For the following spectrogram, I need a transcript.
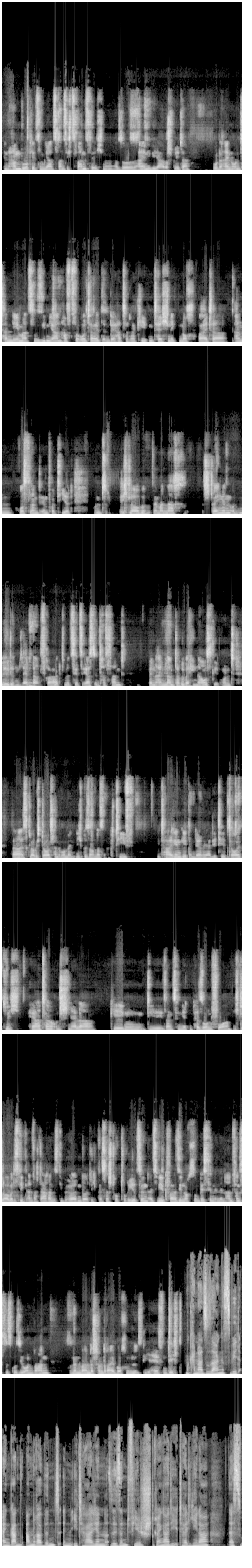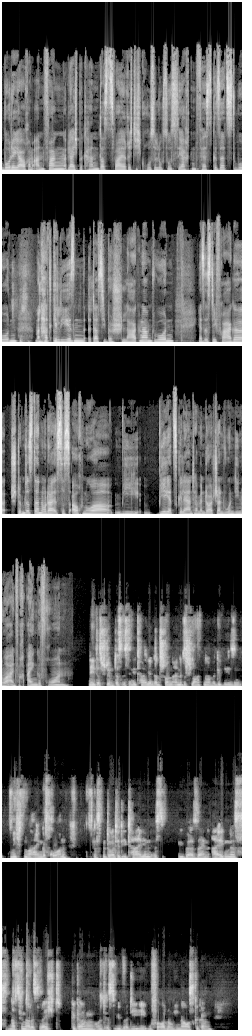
in Hamburg jetzt im Jahr 2020, ne, also einige Jahre später, wurde ein Unternehmer zu sieben Jahren Haft verurteilt, denn der hatte Raketentechnik noch weiter an Russland importiert. Und ich glaube, wenn man nach strengen und milden Ländern fragt, wird es jetzt erst interessant, wenn ein Land darüber hinausgeht. Und da ist, glaube ich, Deutschland im Moment nicht besonders aktiv. Italien geht in der Realität deutlich härter und schneller gegen die sanktionierten Personen vor. Ich glaube, das liegt einfach daran, dass die Behörden deutlich besser strukturiert sind, als wir quasi noch so ein bisschen in den Anfangsdiskussionen waren. Und dann waren das schon drei Wochen die Häfen dicht. Man kann also sagen, es weht ein ganz anderer Wind in Italien. Sie sind viel strenger, die Italiener. Es wurde ja auch am Anfang gleich bekannt, dass zwei richtig große Luxusjachten festgesetzt wurden. Man hat gelesen, dass sie beschlagnahmt wurden. Jetzt ist die Frage, stimmt es denn oder ist es auch nur, wie wir jetzt gelernt haben, in Deutschland wurden die nur einfach eingefroren? Nee, das stimmt. Das ist in Italien dann schon eine Beschlagnahme gewesen, nicht nur eingefroren. Das bedeutet, Italien ist über sein eigenes nationales Recht gegangen und ist über die EU-Verordnung hinausgegangen.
